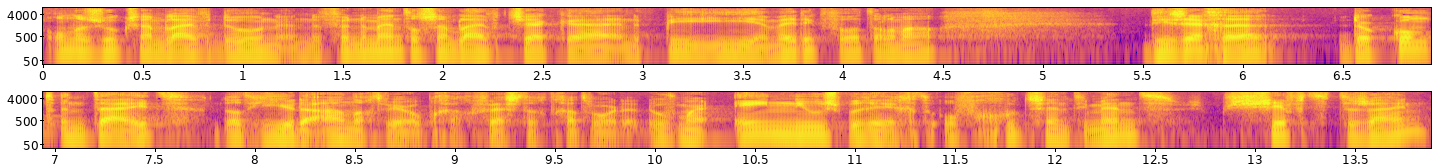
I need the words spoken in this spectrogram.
onderzoek zijn blijven doen en de fundamentals zijn blijven checken en de PE en weet ik veel wat allemaal. Die zeggen, er komt een tijd dat hier de aandacht weer op gevestigd gaat worden. Er hoeft maar één nieuwsbericht of goed sentiment shift te zijn.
